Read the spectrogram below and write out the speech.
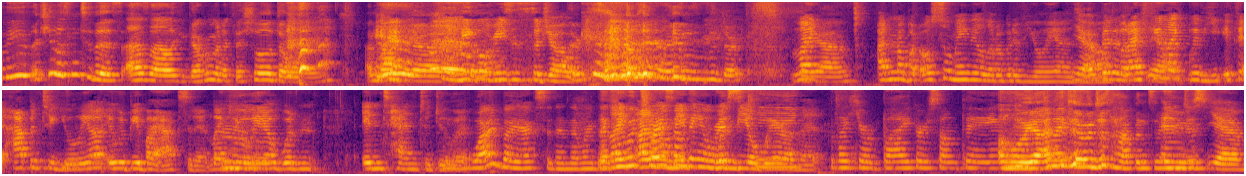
Please, if you listen to this as a like a government official, don't worry. I'm not gonna. For legal reasons, it's a joke. legal reasons, it's a joke. Like yeah. I don't know, but also maybe a little bit of Yulia as Yeah, a well. bit of- but I feel yeah. like with if it happened to Yulia, it would be by accident. Like Mm. Yulia wouldn't intend to do it. Why by accident? Am I Like, Like, you would I try know, something you wouldn't be aware of it. Like your bike or something. Oh yeah, I like, think it would just happen to me. and just yeah,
